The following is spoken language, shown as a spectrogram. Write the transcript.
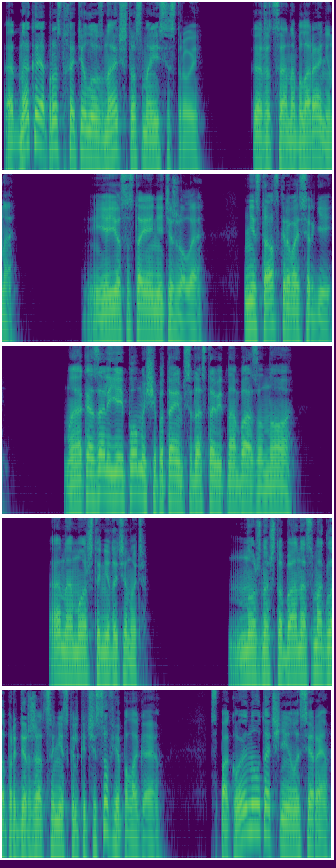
Однако я просто хотел узнать, что с моей сестрой. Кажется, она была ранена. Ее состояние тяжелое. Не стал скрывать Сергей. Мы оказали ей помощь и пытаемся доставить на базу, но... Она может и не дотянуть. Нужно, чтобы она смогла продержаться несколько часов, я полагаю. Спокойно уточнила Сире.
